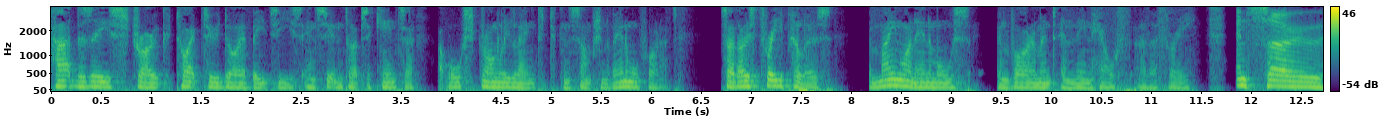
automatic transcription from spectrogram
Heart disease, stroke, type 2 diabetes, and certain types of cancer are all strongly linked to consumption of animal products. So, those three pillars the main one, animals, environment, and then health are the three. And so,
